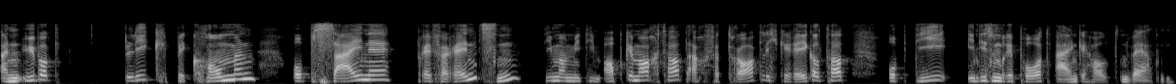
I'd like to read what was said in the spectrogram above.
einen Überblick bekommen, ob seine Präferenzen, die man mit ihm abgemacht hat, auch vertraglich geregelt hat, ob die in diesem Report eingehalten werden.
